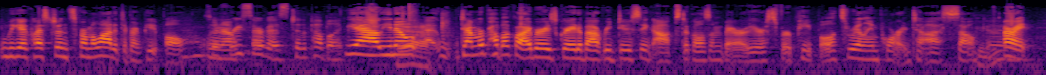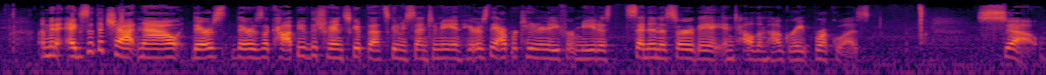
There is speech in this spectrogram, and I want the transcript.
we get questions from a lot of different people. It's you a know. free service to the public. Yeah, you know, Yeah. uh, Denver Public Library is great about reducing obstacles and barriers for people. It's really important to us. So, all right, I'm going to exit the chat now. There's there's a copy of the transcript that's going to be sent to me, and here's the opportunity for me to send in a survey and tell them how great Brooke was. So.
